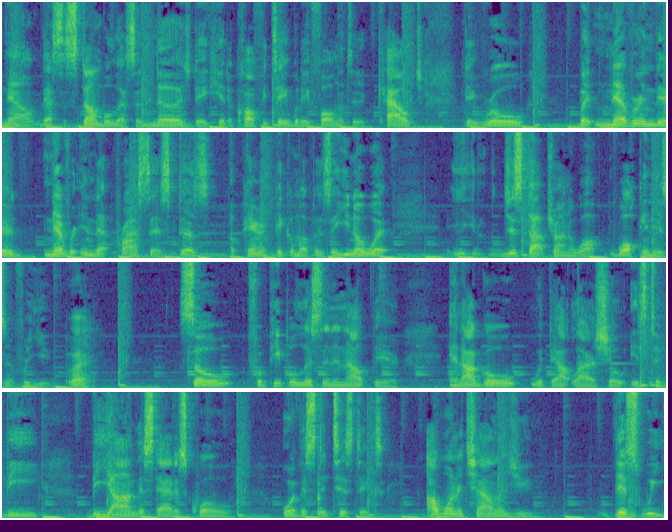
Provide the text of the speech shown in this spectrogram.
Now, that's a stumble, that's a nudge. They hit a coffee table, they fall into the couch, they roll, but never in their never in that process does a parent pick them up and say, "You know what? Just stop trying to walk. Walking isn't for you." Right. So, for people listening out there, and our go with the Outlier Show is to be beyond the status quo or the statistics. I want to challenge you this week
